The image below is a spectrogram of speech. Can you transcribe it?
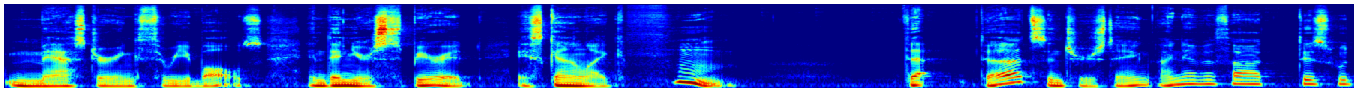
mastering three balls. And then your spirit is kind of like, hmm, that that's interesting. I never thought this would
